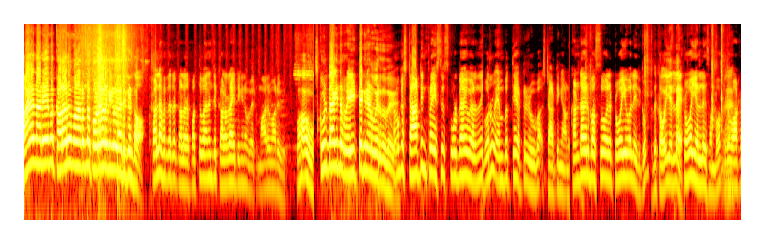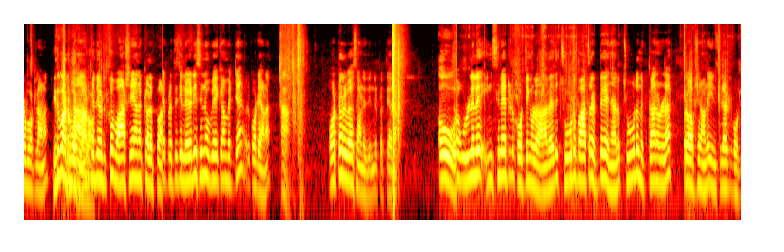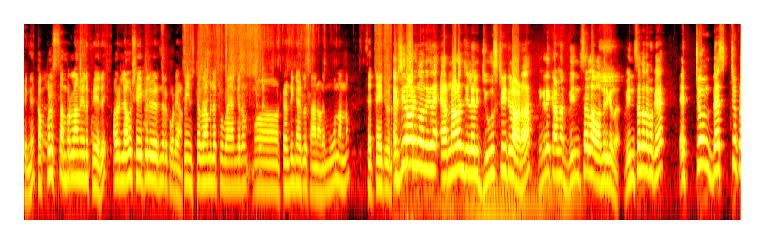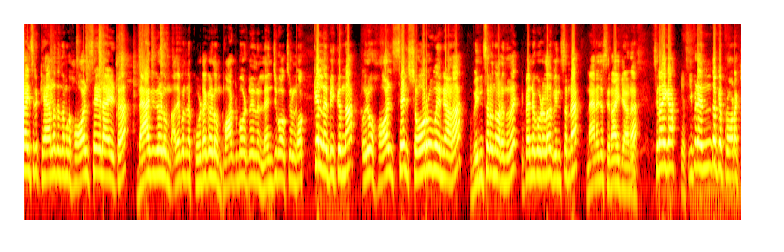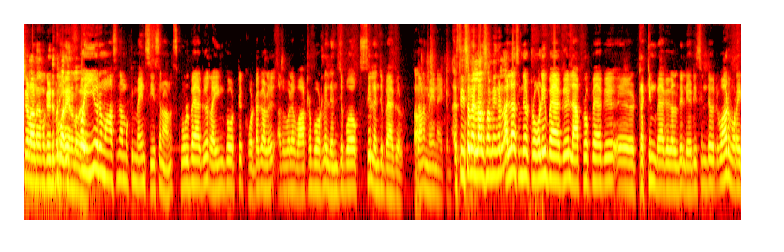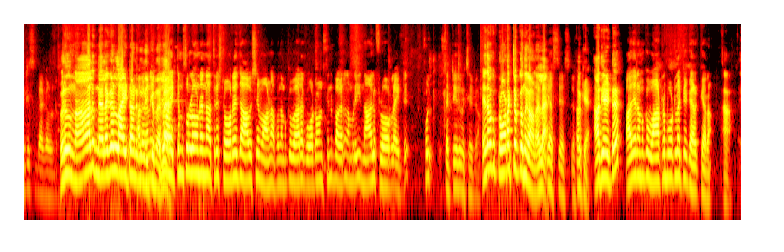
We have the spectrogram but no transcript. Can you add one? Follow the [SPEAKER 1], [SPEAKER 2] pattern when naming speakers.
[SPEAKER 1] മഴ നനയുമ്പോ കളർ മാറുന്ന കൊടകൾ നിങ്ങൾ കണ്ടിട്ടുണ്ടോ?
[SPEAKER 2] പല തരം കളർ പത്ത് പതിനഞ്ച് കളറായിട്ട് ഇങ്ങനെ വരും മാറി മാറി വരും.
[SPEAKER 1] സ്കൂൾ ബാഗിന്റെ റേറ്റ് എങ്ങനെയാണ് വരുന്നത്?
[SPEAKER 2] നമുക്ക് സ്റ്റാർട്ടിംഗ് പ്രൈസ് സ്കൂൾ ബാഗ് വരുന്നത് വെറും എൺപത്തി എട്ട് രൂപ സ്റ്റാർട്ടിംഗ് ആണ്. കണ്ട ഒരു ബസ് പോലെ ടോയ് പോലെ ഇരിക്കും.
[SPEAKER 1] ഇത് ടോയ് അല്ലേ?
[SPEAKER 2] ടോയ് അല്ലേ സംഭവം? ഇത് വാട്ടർ ബോട്ടിലാണ്
[SPEAKER 1] ഇത് വാട്ടർ ബോട്ടിലാണ്
[SPEAKER 2] ഇത് എടുത്ത് വാഷ് ചെയ്യാനൊക്കെ എളുപ്പമാണ്. പ്രത്യേകിച്ച് ലേഡീസിന് ഉപയോഗിക്കാൻ പറ്റിയ ഒരു കൊടയാണ്. ഓട്ടോ റിവേഴ്സ് ആണ് ഇതിന്റെ പ്രത്യേകത.
[SPEAKER 1] ഓ.
[SPEAKER 2] ഉള്ളിൽ ഇൻസുലേറ്റഡ് കോട്ടിംഗ് ഉള്ളതാണ്. അതായത് ചൂട് പാത്രം ഇട്ട് കഴിഞ്ഞാൽ ചൂട് നിൽക്കാനുള്ള ഒരു ഓപ്ഷനാണ് ഇൻസുലേറ്റഡ് കോട്ടിംഗ് കപ്പിൾസ് അംബ്രലാമിയുടെ പേര് അവർ ലവ് ഷേപ്പിൽ വരുന്ന ഒരു കോടയാണ് ഇപ്പോൾ ഇൻസ്റ്റാഗ്രാമിലൊക്കെ ഭയങ്കര ട്രെൻഡിങ് ആയിട്ടുള്ള സാധനമാണ്. മൂന്നെണ്ണം സെറ്റ് ആയിട്ട് വരും
[SPEAKER 1] എഫ് സി എന്ന് വന്നിരിക്കുന്നത് എറണാകുളം ജില്ലയിൽ ജൂസ് സ്ട്രീറ്റിലാണ് നിങ്ങൾ ഈ കാണുന്ന വിൻസറിലാണ് വന്നിരിക്കുന്നത്. വിൻസറിൽ നമുക്ക് ഏറ്റവും ബെസ്റ്റ് പ്രൈസിൽ കേരളത്തിൽ നമുക്ക് ഹോൾസെയിൽ ആയിട്ട് ബാഗുകളും അതേപോലെ തന്നെ കുടകളും വാട്ടർ ബോട്ടിലുകളും ലഞ്ച് ബോക്സുകളും ഒക്കെ ലഭിക്കുന്ന ഒരു ഹോൾസെയിൽ ഷോറൂം തന്നെയാണ് വിൻസർ എന്ന് പറയുന്നത്. ഇപ്പൊ എന്റെ കൂടെ ഉള്ളത് വിൻസറിന്റെ മാനേജർ സിറായിക്കാണ്. സിറായിക്ക
[SPEAKER 2] Yes.
[SPEAKER 1] ഇവിടെ എന്തൊക്കെ പ്രോഡക്റ്റുകളാണ് നമുക്ക് എടുത്തു പറയാനുള്ളത്?
[SPEAKER 2] ഈ ഒരു മാസം നമുക്ക് മെയിൻ സീസൺ ആണ്. സ്കൂൾ ബാഗ് റെയിൻകോട്ട് കൊടകൾ അതുപോലെ water bottle lunch box lunch ബാഗുകൾ അതാണ് മെയിൻ ഐറ്റം
[SPEAKER 1] സീസൺ എല്ലാ സമയങ്ങളിലും?
[SPEAKER 2] എല്ലാ സമയത്തും trolley bag laptop bag trekking ബാഗുകളുണ്ട് ലേഡീസിന്റെ ഒരുപാട് വെറൈറ്റീസ് ബാഗുകളുണ്ട്
[SPEAKER 1] ഒരു നാല് നിലകളിലായിട്ടാണ്
[SPEAKER 2] ഐറ്റംസ് ഉള്ളതുകൊണ്ട് തന്നെ അത്ര സ്റ്റോറേജ് ആവശ്യമാണ്. അപ്പൊ നമുക്ക് വേറെ ഗോഡൌൺസിന് പകരം നമ്മൾ ഈ നാല് ഫ്ലോറിലായിട്ട് ഫുൾ സെറ്റ് ചെയ്ത് വെച്ചേക്കാം
[SPEAKER 1] നമുക്ക് പ്രോഡക്റ്റ് ഒക്കെ ഒന്ന് കാണാം അല്ലേ?
[SPEAKER 2] യെസ് യെസ്
[SPEAKER 1] ഓക്കെ ആദ്യമായിട്ട്
[SPEAKER 2] ആദ്യം നമുക്ക് വാട്ടർ ബോട്ടിലൊക്കെ കയറാം.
